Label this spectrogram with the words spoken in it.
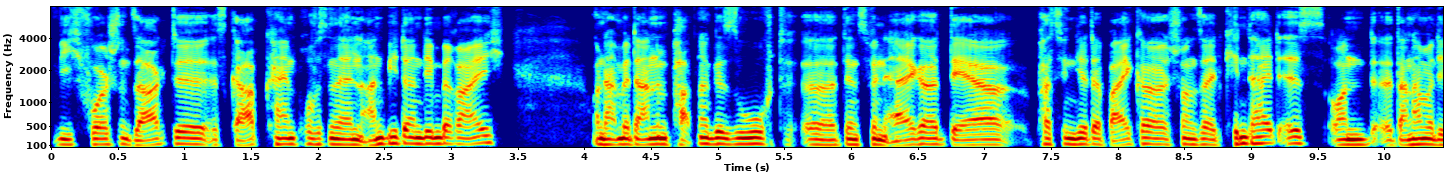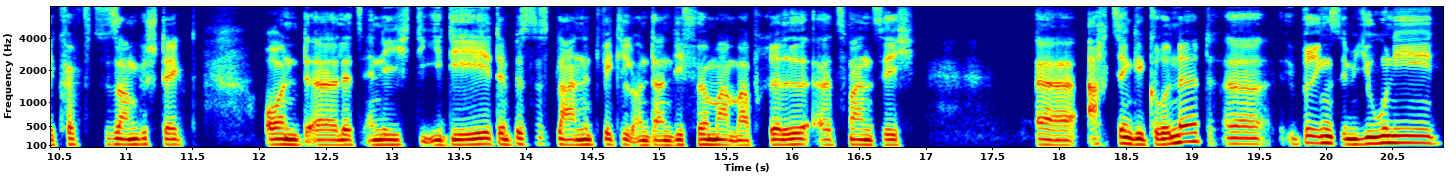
wie ich vorher schon sagte, es gab keinen professionellen Anbieter in dem Bereich und haben mir dann einen Partner gesucht, äh, den Sven Ärger, der passionierter Biker schon seit Kindheit ist. Und äh, dann haben wir die Köpfe zusammengesteckt und äh, letztendlich die Idee, den Businessplan entwickelt und dann die Firma im April äh, 2018 gegründet. Äh, übrigens im Juni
